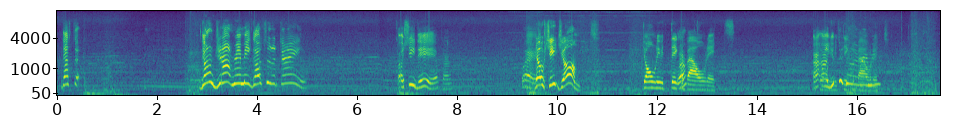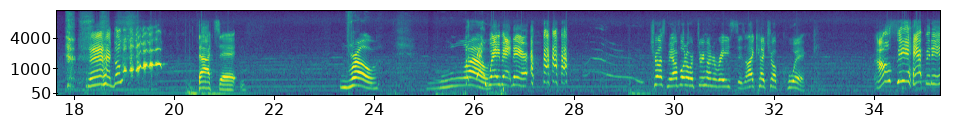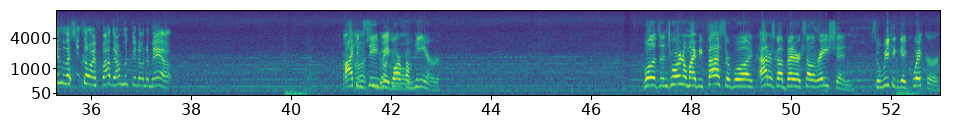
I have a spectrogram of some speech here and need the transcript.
That's the. Don't jump, Remy. Go to the thing. Oh, she did. Okay. Wait. No, she jumped. Don't even think What? about it. Uh-uh, Don't you even can think do about Remy. it. Yeah, go, go, go, go, go, go. That's it. Bro. Wow. Way back there. Trust me, I've won over 300 races. I catch up quick. I don't see it happening. unless she's going farther. I'm looking on the map. I can Uh-uh, see her car gone. from here. Well, the Zentorno might be faster, but Adder's got better acceleration. So we can get quicker.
